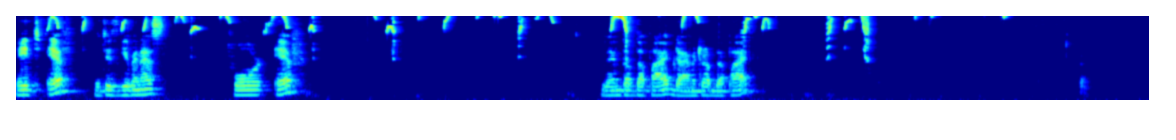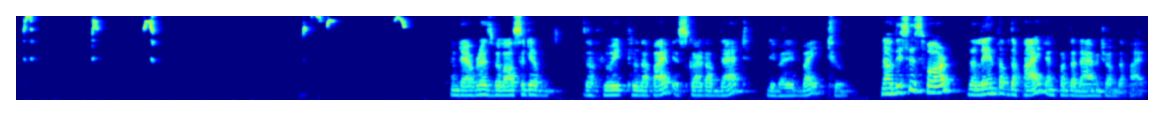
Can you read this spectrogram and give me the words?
HF which is given as 4F length of the pipe, diameter of the pipe. And average velocity of the fluid through the pipe is square of that divided by 2. Now this is for the length of the pipe and for the diameter of the pipe.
